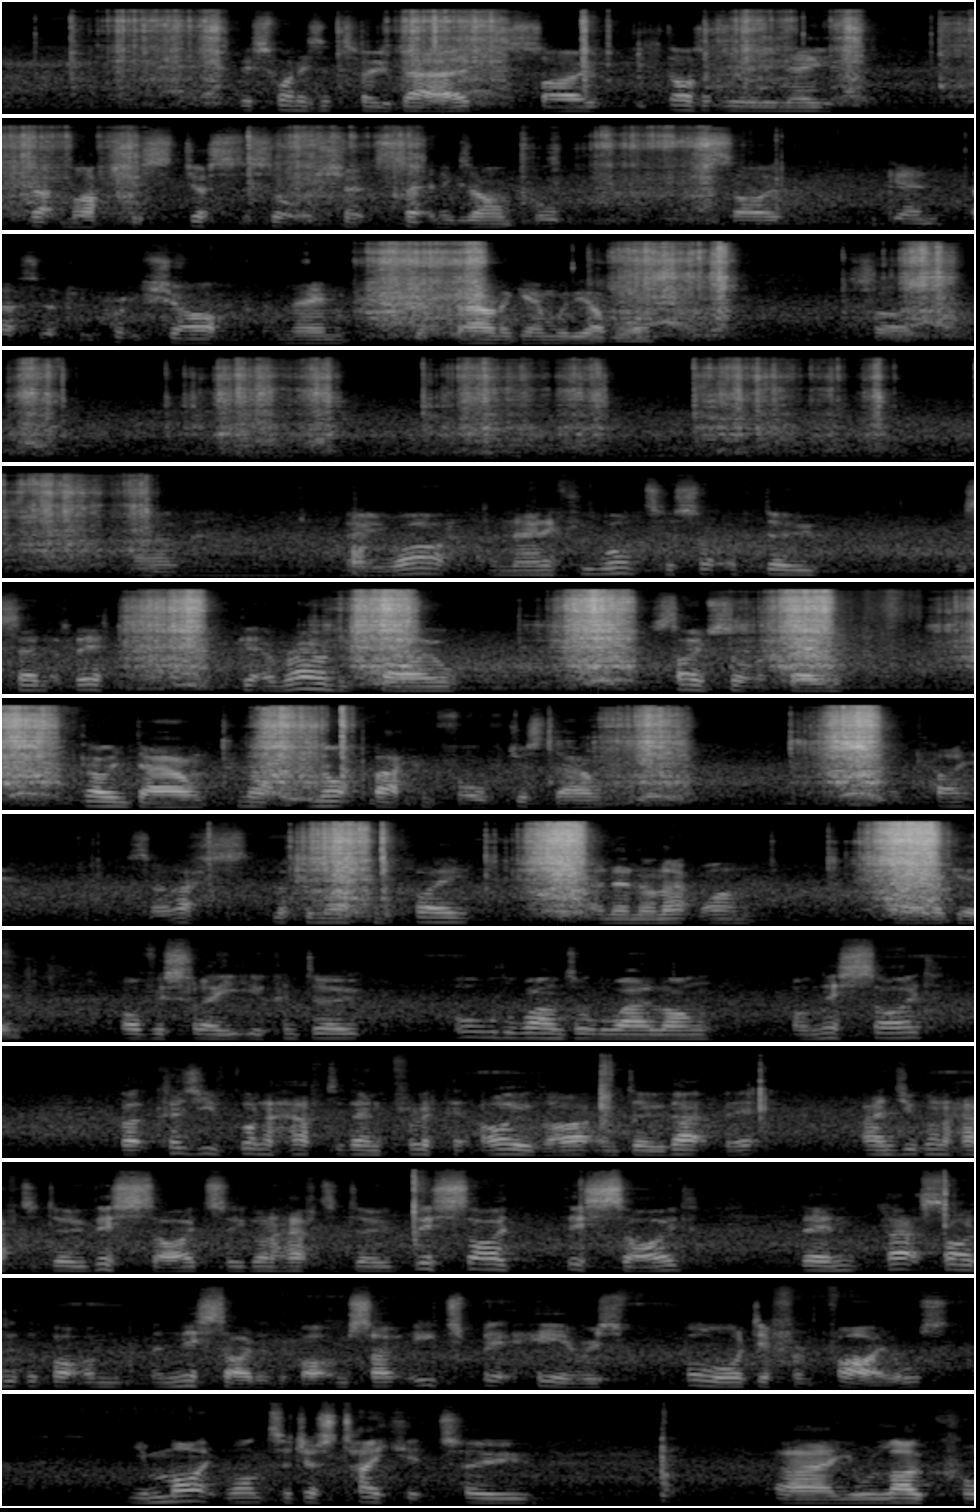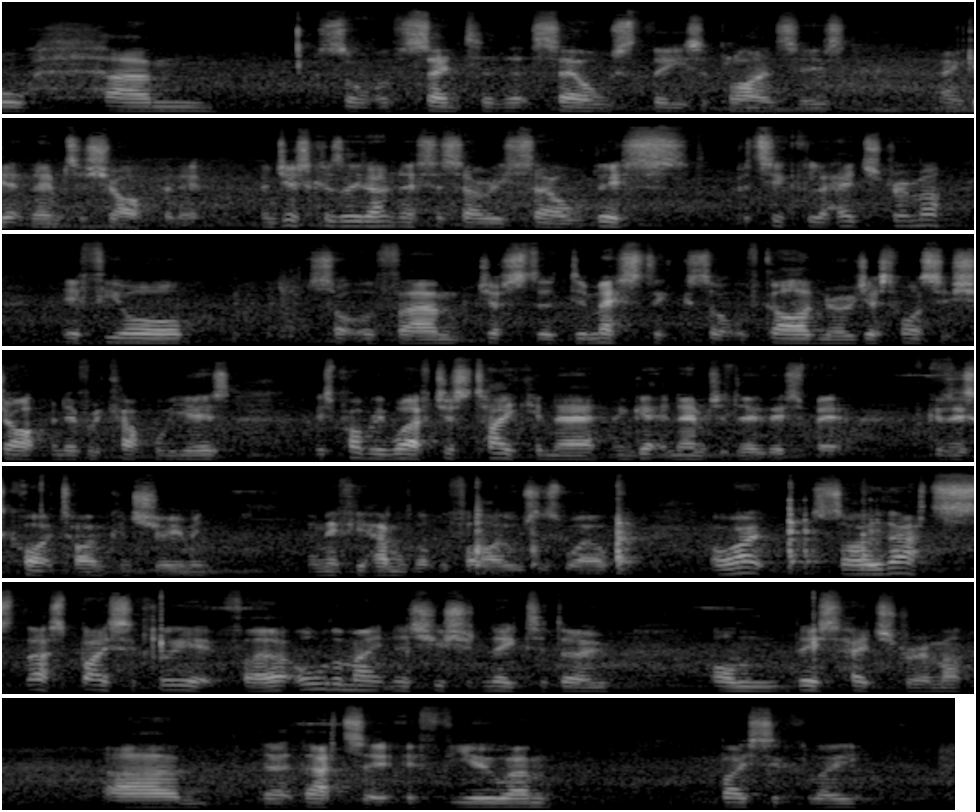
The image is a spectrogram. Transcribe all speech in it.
This one isn't too bad, so it doesn't really need that much. It's just to sort of set an example. So again, that's looking pretty sharp, and then just down again with the other one. So uh, there you are. And then if you want to sort of do the centre bit, get a rounded file, same sort of thing, going down, not not back and forth, just down. So that's looking nice and clean. And then on that one, down again. Obviously, you can do all the ones all the way along on this side, but because you're going to have to then flip it over and do that bit, and you're going to have to do this side, so you're going to have to do this side, this side, then that side at the bottom and this side at the bottom. So each bit here is four different files you might want to just take it to uh, your local um, sort of centre that sells these appliances and get them to sharpen it. And just because they don't necessarily sell this particular hedge trimmer if you're sort of um, just a domestic sort of gardener who just wants it sharpened every couple of years it's probably worth just taking there and getting them to do this bit because it's quite time consuming. And if you haven't got the files as well. Alright, so that's that's basically it for all the maintenance you should need to do on this hedge trimmer. Um, that, that's it. If you um, basically,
